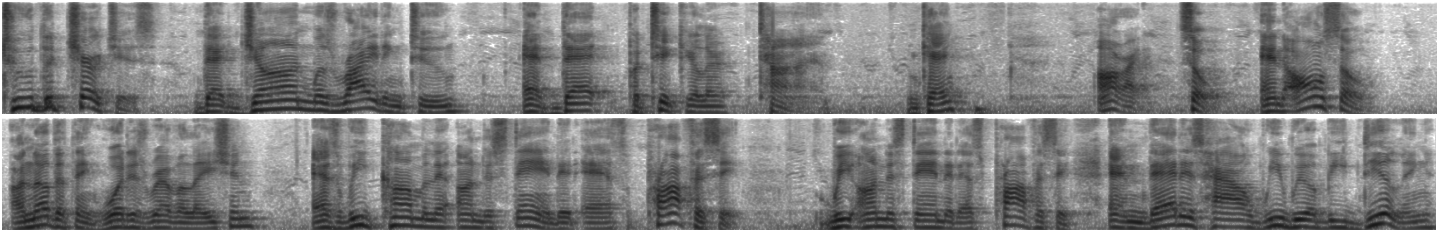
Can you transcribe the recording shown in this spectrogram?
to the churches that John was writing to at that particular time. Okay? All right. So, and also, another thing, what is revelation? as we commonly understand it as prophecy. We understand it as prophecy, and that is how we will be dealing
